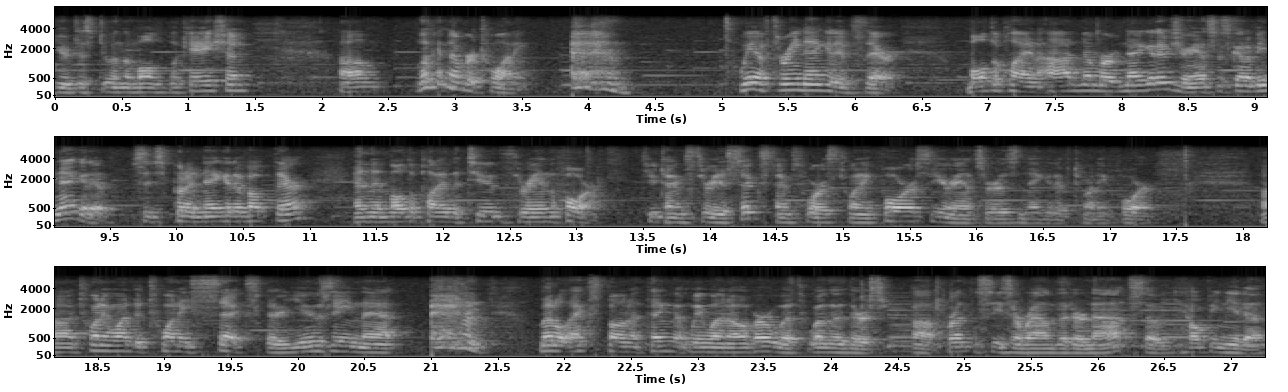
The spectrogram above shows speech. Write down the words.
You're just doing the multiplication. Um, look at number 20. we have three negatives there. Multiply an odd number of negatives, your answer is going to be negative. So just put a negative up there and then multiply the 2, the 3, and the 4. 2 times 3 is 6, times 4 is 24, so your answer is negative 24. Uh, 21 to 26, they're using that little exponent thing that we went over with whether there's uh, parentheses around it or not, so helping you to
